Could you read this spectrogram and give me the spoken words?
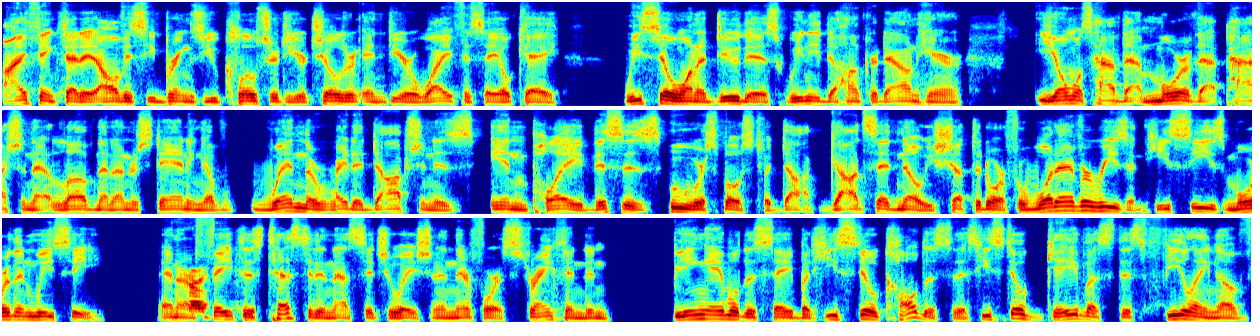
I think that it obviously brings you closer to your children and to your wife and say, okay, we still want to do this. We need to hunker down here you almost have that more of that passion, that love, that understanding of when the right adoption is in play. This is who we're supposed to adopt. God said no, He shut the door for whatever reason. He sees more than we see. And our right. faith is tested in that situation and therefore it's strengthened. And being able to say, but He still called us to this, He still gave us this feeling of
